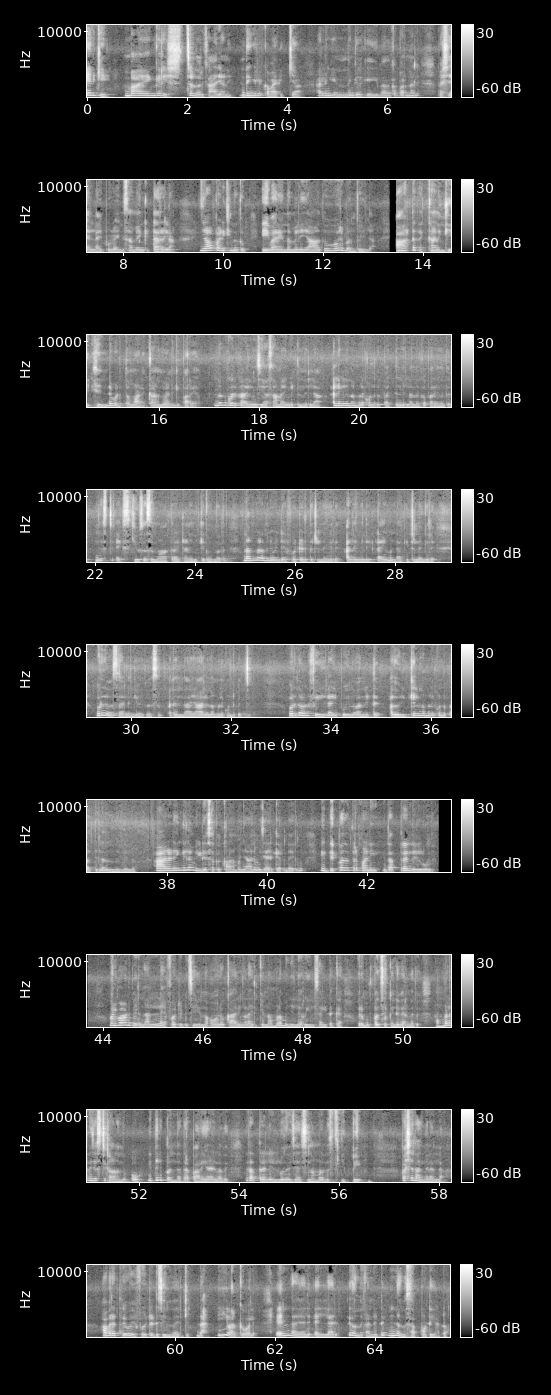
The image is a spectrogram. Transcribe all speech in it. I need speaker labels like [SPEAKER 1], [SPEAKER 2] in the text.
[SPEAKER 1] എനിക്ക് ഭയങ്കര ഇഷ്ടമുള്ളൊരു കാര്യമാണ് എന്തെങ്കിലുമൊക്കെ വരയ്ക്കുക അല്ലെങ്കിൽ എന്തെങ്കിലുമൊക്കെ എഴുതുക എന്നൊക്കെ പറഞ്ഞാൽ പക്ഷേ എല്ലായ്പ്പോഴും അതിന് സമയം കിട്ടാറില്ല. ഞാൻ പഠിക്കുന്നതും ഈ വരയും തമ്മിൽ യാതൊരു ബന്ധവുമില്ല. ആർട്ട് തെക്കാണെങ്കിൽ എന്റെ പഠിത്തം വടക്കാണെന്ന് വേണമെങ്കിൽ പറയാം. നമുക്കൊരു കാര്യം ചെയ്യാൻ സമയം കിട്ടുന്നില്ല. അല്ലെങ്കിൽ നമ്മളെ കൊണ്ടത് പറ്റുന്നില്ല എന്നൊക്കെ പറയുന്നത് ജസ്റ്റ് എക്സ്ക്യൂസസ് മാത്രമായിട്ടാണ് എനിക്ക് തോന്നുന്നത്. നമ്മൾ അതിനു വേണ്ടി എഫേർട്ട് എടുത്തിട്ടുണ്ടെങ്കിൽ അല്ലെങ്കിൽ ടൈം ഉണ്ടാക്കിയിട്ടുണ്ടെങ്കിൽ ഒരു ദിവസം അല്ലെങ്കിൽ ഒരു ദിവസം അതെന്തായാലും നമ്മളെ കൊണ്ട് പറ്റും. ഒരു തവണ ഫെയിലായി പോയി എന്ന് പറഞ്ഞിട്ട് അതൊരിക്കലും നമ്മളെ കൊണ്ട് പറ്റില്ല എന്നൊന്നുമില്ലല്ലോ ആരുടെയെങ്കിലും വീഡിയോസൊക്കെ കാണുമ്പോൾ ഞാനും വിചാരിക്കാറുണ്ടായിരുന്നു ഇതിപ്പോൾ അതത്ര പണി ഇതത്രല്ലേ ഉള്ളൂ. എന്ന് ഒരുപാട് പേര് നല്ല എഫേർട്ട് ഇട്ട് ചെയ്യുന്ന ഓരോ കാര്യങ്ങളായിരിക്കും നമ്മളെ മുന്നിൽ റീൽസ് ആയിട്ടൊക്കെ ഒരു മുപ്പത് സെക്കൻഡ് വരണത്. നമ്മളത് ജസ്റ്റ് കാണുന്നു ഓ ഇതിനിപ്പോൾ എന്താ അത്ര പറയാനുള്ളത്? ഇത് അത്രയല്ലേ ഉള്ളൂ എന്ന് വിചാരിച്ച് നമ്മളത് സ്കിപ്പ് ചെയ്യും. പക്ഷെ അതങ്ങനല്ല. അവരെത്രയോ എഫേർട്ട് ഇട്ട് ചെയ്യുന്നതായിരിക്കും. ഡാ ഈ വർക്ക് പോലെ. എന്തായാലും എല്ലാവരും ഇതൊന്ന് കണ്ടിട്ട് ഇന്നൊന്ന് സപ്പോർട്ട് ചെയ്യാം കേട്ടോ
